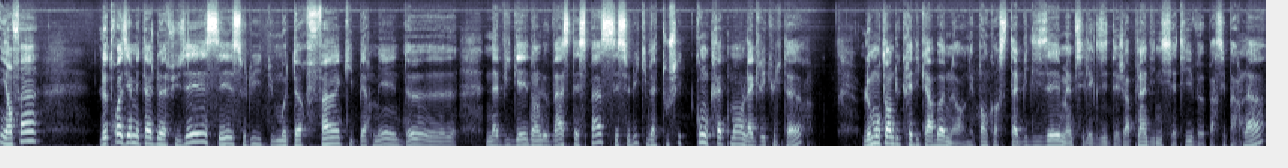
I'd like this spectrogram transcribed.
Et enfin, le troisième étage de la fusée, c'est celui du moteur fin qui permet de euh, naviguer dans le vaste espace. C'est celui qui va toucher concrètement l'agriculteur. Le montant du crédit carbone n'est pas encore stabilisé, même s'il existe déjà plein d'initiatives par-ci par-là.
